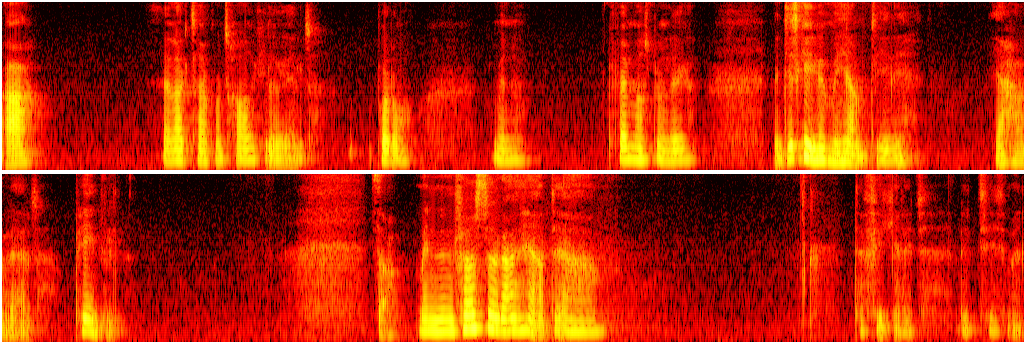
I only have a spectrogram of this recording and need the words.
Ah, jeg har nok tabt mig 30 kilo i alt på et år. Men øh, fandme også blevet lækker. Men det skal I høre mere om. Det, jeg har været pænt vild. Så, men den første gang her, der, der fik jeg lidt, lidt tidsmand,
